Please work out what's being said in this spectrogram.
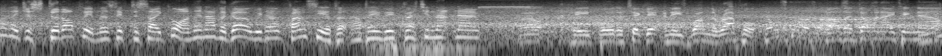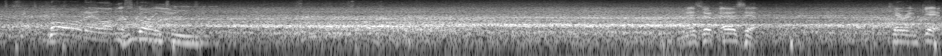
Well, they just stood off him as if to say, go on, then have a go. We don't fancy you, but I'll be regretting that now. Well, he bought a ticket and he's won the raffle. Well, they're dominating now. 4-0 on the scoreline. Mesut Ozil. Kieran Gibbs.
